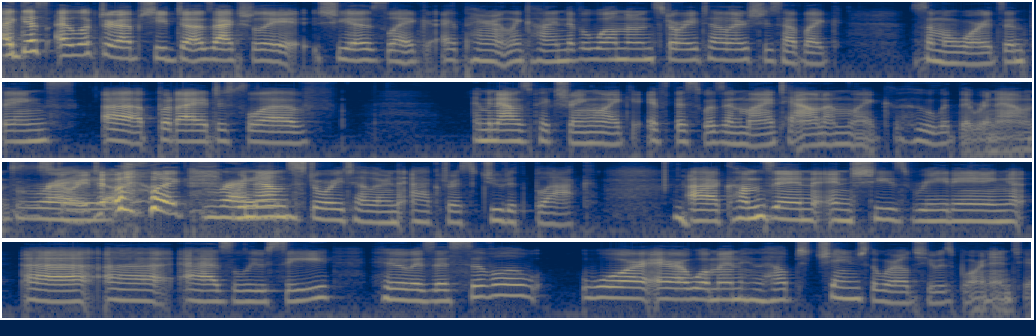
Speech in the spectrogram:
I guess I looked her up. She does actually. She is like apparently kind of a well-known storyteller. She's had like some awards and things. Uh, but I just love. I mean, I was picturing like if this was in my town, I'm like, who would the renowned Right. storyteller like Right. renowned storyteller and actress Judith Black uh, comes in and she's reading uh, uh, as Lucy, who is a Civil War era woman who helped change the world she was born into.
